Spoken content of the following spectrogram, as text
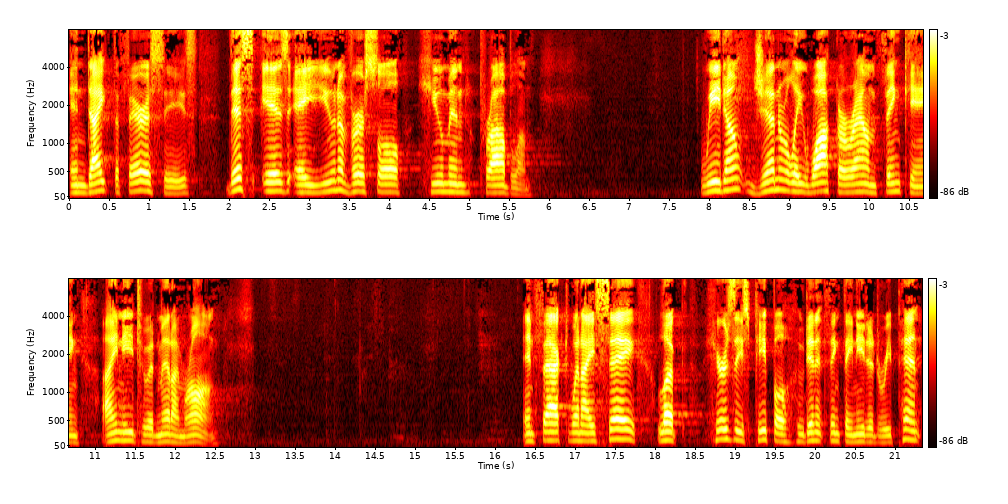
indict the Pharisees, this is a universal human problem. We don't generally walk around thinking, I need to admit I'm wrong. In fact, when I say, look, here's these people who didn't think they needed to repent,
